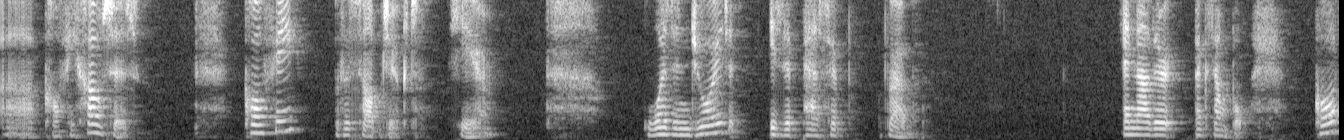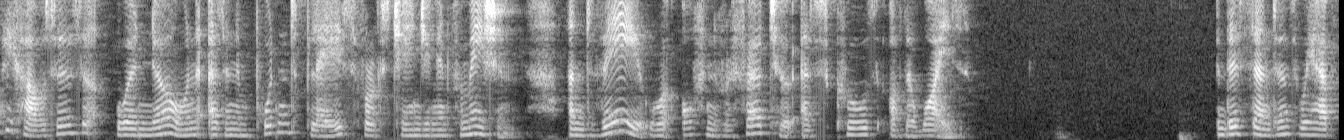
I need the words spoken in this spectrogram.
uh, coffee houses. Coffee, the subject here, was enjoyed is a passive verb. Another example coffee houses were known as an important place for exchanging information, and they were often referred to as schools of the wise. In this sentence, we have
